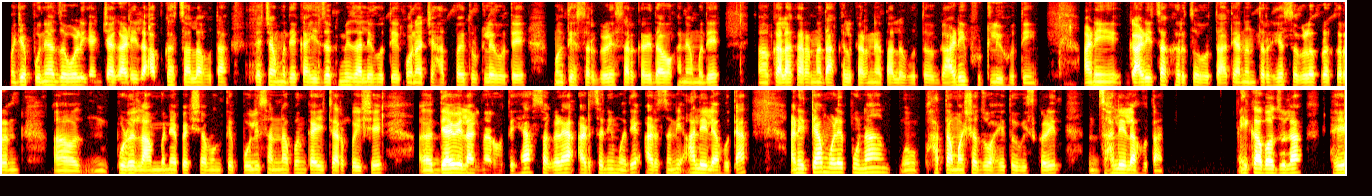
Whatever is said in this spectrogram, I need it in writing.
म्हणजे पुण्याजवळ यांच्या गाडीला अपघात झाला होता. त्याच्यामध्ये काही जखमी झाले होते कोणाचे हातपाय तुटले होते मग ते सगळे सरकारी दवाखान्यामध्ये अ, कलाकारांना दाखल करण्यात आलं होतं गाडी फुटली होती आणि गाडीचा खर्च होता. त्यानंतर हे सगळं प्रकरण अ, पुढे लांबण्यापेक्षा मग ते पोलिसांना पण काही चार पैसे द्यावे लागणार होते. ह्या सगळ्या अडचणीमध्ये अडचणी आलेल्या होत्या आणि त्यामुळे पुन्हा हा तमाशा जो आहे तो विस्कळीत झालेला होता. एका बाजूला हे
